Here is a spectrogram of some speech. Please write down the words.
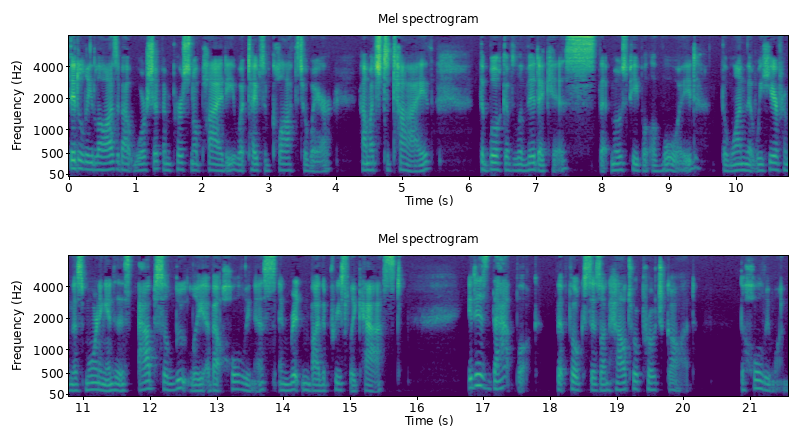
fiddly laws about worship and personal piety, what types of cloth to wear, how much to tithe, the book of Leviticus that most people avoid, the one that we hear from this morning, and is absolutely about holiness and written by the priestly caste. It is that book that focuses on how to approach God, the Holy One,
